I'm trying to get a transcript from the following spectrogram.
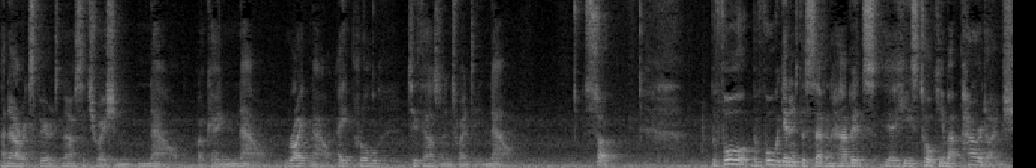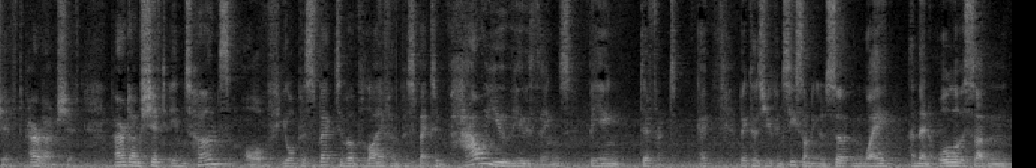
and our experience and our situation now. Okay, now, right now, April 2020, now. So, before, before we get into the seven habits, uh, he's talking about paradigm shift. Paradigm shift. Paradigm shift in terms of your perspective of life and perspective of how you view things being different okay? Because you can see something in a certain way and then all of a sudden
